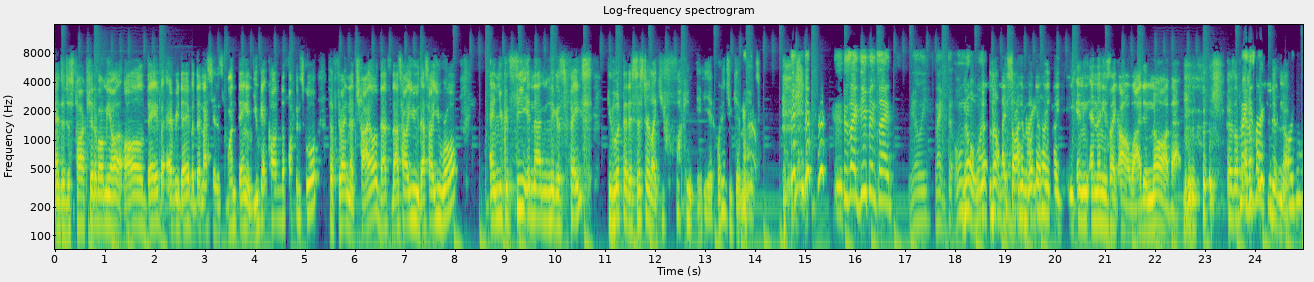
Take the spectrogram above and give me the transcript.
and to just talk shit about me all, all day, but every day. But then I say this one thing and you get called to the fucking school to threaten a child. That's that's how you that's how you roll. And you could see in that nigga's face, he looked at his sister like, "You fucking idiot! What did you get me into?" it's like deep inside Really? Like the only no, one? No, no I saw him right. look at her like, and, and then he's like, "Oh, well, I didn't know all that because of, like, of course like, you didn't know." Oh, you were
